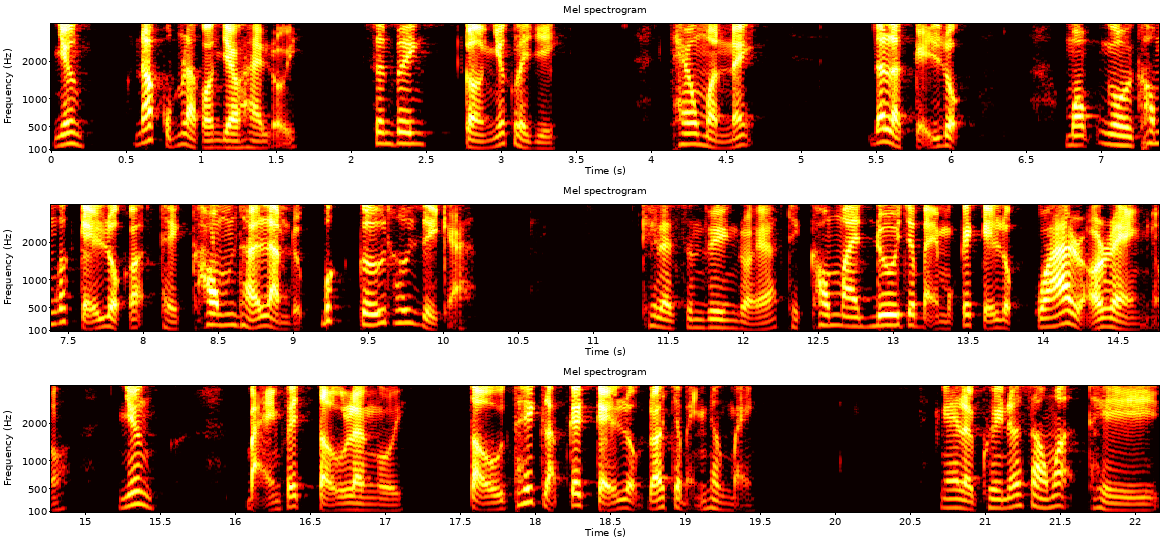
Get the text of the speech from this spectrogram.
Nhưng nó cũng là con dao hai lưỡi. Sinh viên cần nhất là gì? Theo mình ấy đó là kỷ luật. Một người không có kỷ luật á, thì không thể làm được bất cứ thứ gì cả. Khi là sinh viên rồi á thì không ai đưa cho bạn một cái kỷ luật quá rõ ràng nữa. Nhưng bạn phải tự là người tự thiết lập cái kỷ luật đó cho bản thân bạn nghe lời khuyên đó xong á, thì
